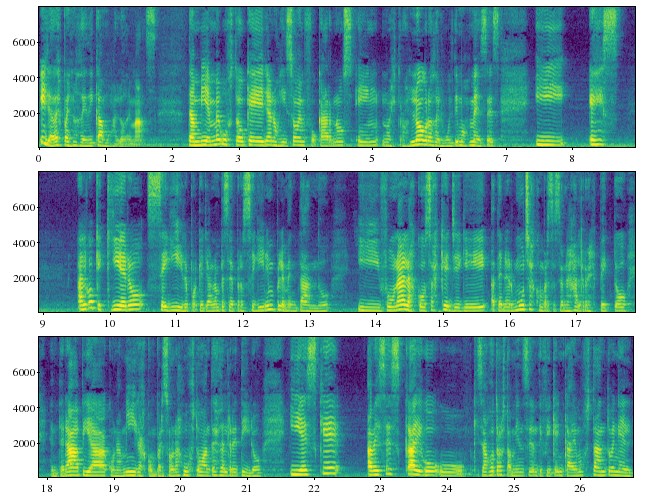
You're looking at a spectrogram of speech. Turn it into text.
y ya después nos dedicamos a lo demás. También me gustó que ella nos hizo enfocarnos en nuestros logros de los últimos meses y es algo que quiero seguir, porque ya lo empecé, pero seguir implementando. Y fue una de las cosas que llegué a tener muchas conversaciones al respecto en terapia, con amigas, con personas justo antes del retiro. Y es que a veces caigo, o quizás otros también se identifiquen, caemos tanto en el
